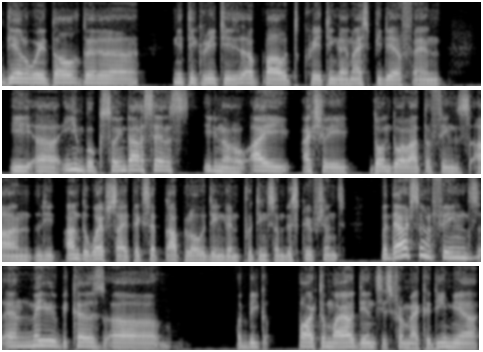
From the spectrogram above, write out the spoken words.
deal with all the nitty gritties about creating a nice PDF and e- uh, ebook. So in that sense, you know, I actually don't do a lot of things on on the website except uploading and putting some descriptions. But there are some things, and maybe because uh, a big part of my audience is from academia,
